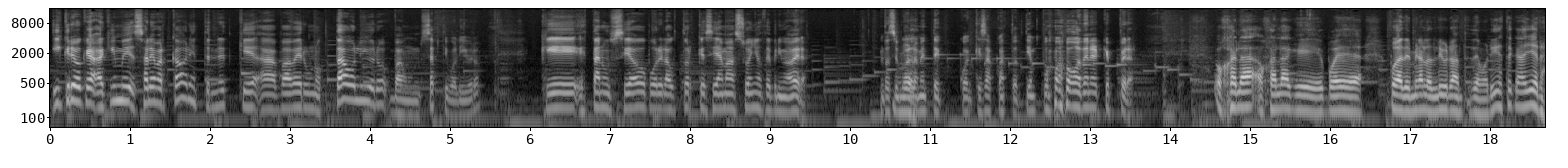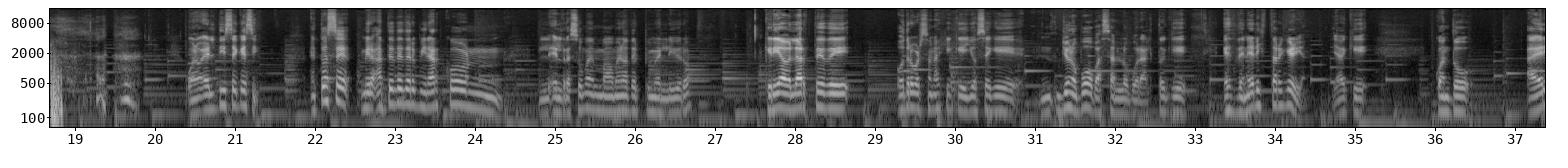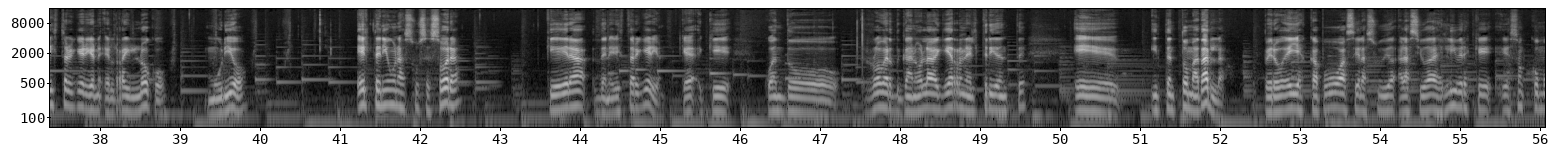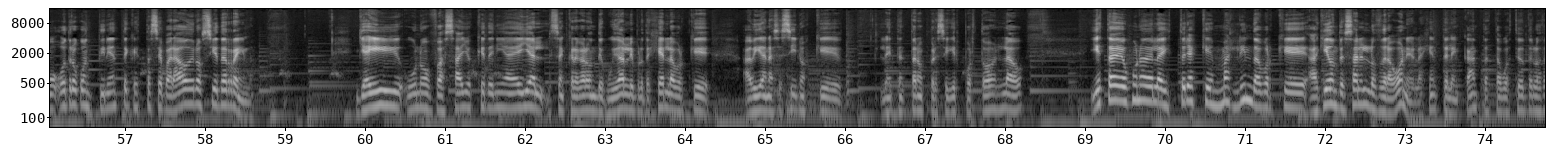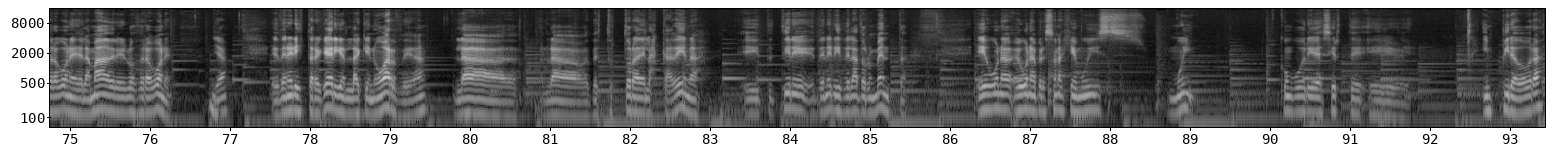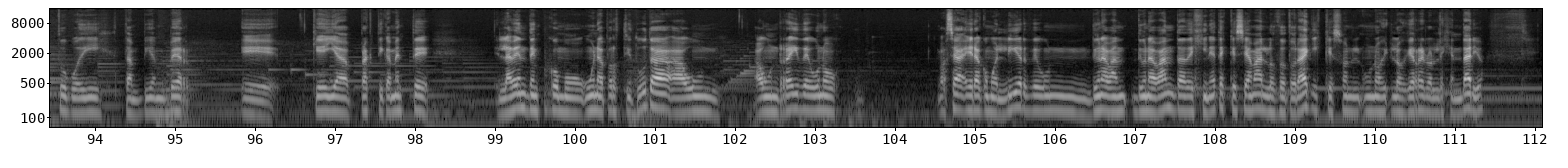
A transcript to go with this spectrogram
Y creo que aquí me sale marcado en internet que ah, va a haber un octavo libro, va un séptimo libro, que está anunciado por el autor que se llama Sueños de Primavera. Entonces probablemente quizás cuánto tiempo vamos a tener que esperar. Ojalá, ojalá que pueda, pueda terminar los libros antes de morir este caballero. bueno, él dice que sí. Entonces, mira, antes de terminar con el resumen más o menos del primer libro, quería hablarte de otro personaje que yo sé que yo no puedo pasarlo por alto, que es Daenerys Targaryen, ya que cuando Aerys Targaryen, el rey loco, murió, él tenía una sucesora que era Daenerys Targaryen, que, cuando Robert ganó la guerra en el Tridente, eh, intentó matarla, pero ella escapó hacia las ciudades libres que eh, son como otro continente que está separado de los siete reinos. Y ahí unos vasallos que tenía ella se encargaron de cuidarla y protegerla porque habían asesinos que la intentaron perseguir por todos lados. Y esta es una de las historias que es más linda porque aquí es donde salen los dragones. La gente le encanta esta cuestión de los dragones, de la madre de los dragones. ¿ya? Es Daenerys Targaryen, la que no arde, ¿ah? la, la destructora de las cadenas. Y tiene Daenerys de la tormenta. Es una, es una personaje muy, muy, ¿cómo podría decirte? Eh, inspiradora. Tú podís también ver eh, que ella prácticamente la venden como una prostituta a un, a un rey de unos... O sea, era como el líder de, un, de, una, de una banda de jinetes que se llaman los Dotorakis, que son unos, los guerreros legendarios.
